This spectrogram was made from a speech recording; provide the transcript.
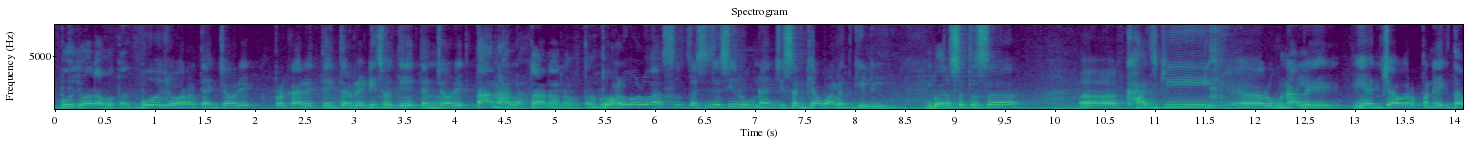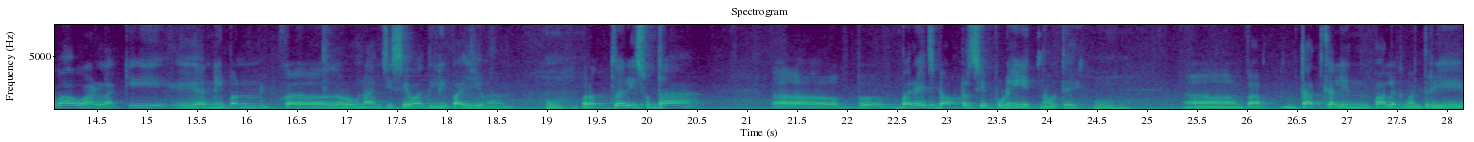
बोजवारा होतात. बोजवार त्यांच्यावर एक प्रकारे ते तर रेडीच होते त्यांच्यावर एक ताण आला. ताण आला होता परंतु हळूहळू असं जशी जशी रुग्णांची संख्या वाढत गेली. तसं तसं खाजगी रुग्णालय यांच्यावर पण एक दबाव वाढला की यांनी पण क- रुग्णांची सेवा दिली पाहिजे म्हणून. परत तरीसुद्धा बरेच डॉक्टर्स हे पुढे येत नव्हते. तत्कालीन पालकमंत्री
